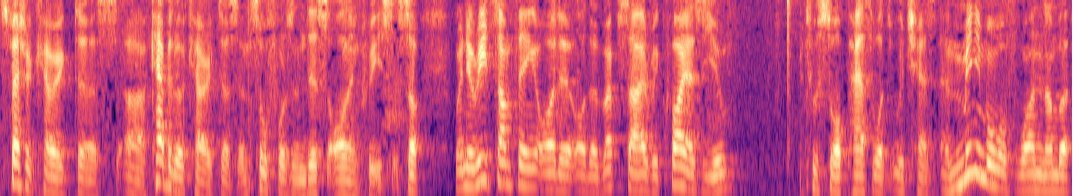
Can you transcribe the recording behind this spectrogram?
special characters, uh, capital characters, and so forth, and this all increases. So when you read something or the, or the website requires you to store passwords which has a minimum of one number,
